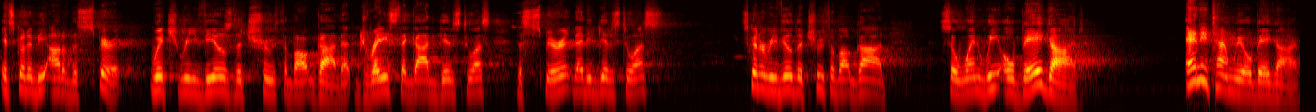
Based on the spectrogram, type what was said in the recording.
it's going to be out of the spirit, which reveals the truth about God. That grace that God gives to us, the spirit that He gives to us, it's going to reveal the truth about God. So when we obey God, Anytime we obey God,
